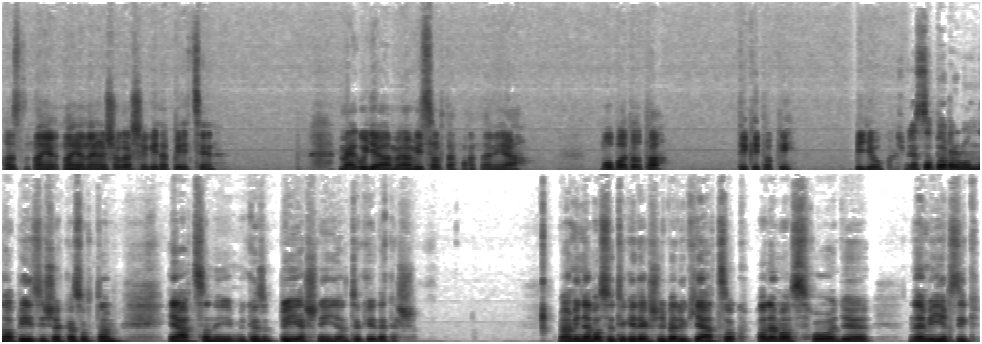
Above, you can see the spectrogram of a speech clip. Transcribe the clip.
Az nagyon-nagyon sokat segít a PC-n. Meg ugye, amit szoktak mondani, a Mobadota, Tikitoki pigyók. És ezt a Paralonna a PC-sekkel szoktam játszani, miközben PS4-en tök érdekes. Mármint nem az, hogy tökéletes, hogy velük játszok, hanem az, hogy nem érzik,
